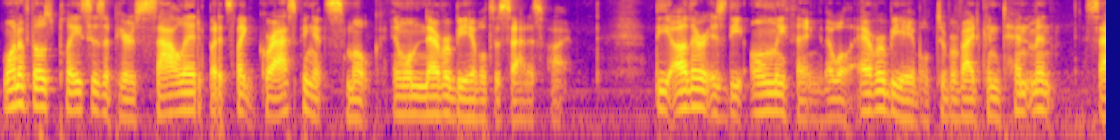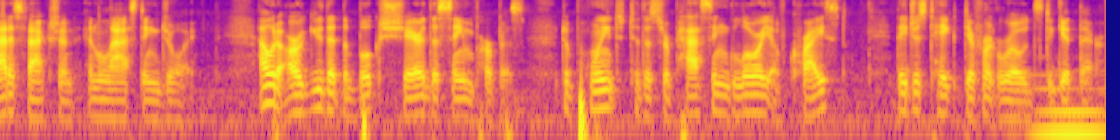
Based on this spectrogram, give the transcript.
One of those places appears solid, but it's like grasping at smoke and will never be able to satisfy. The other is the only thing that will ever be able to provide contentment, satisfaction, and lasting joy. I would argue that the books share the same purpose to point to the surpassing glory of Christ they just take different roads to get there.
